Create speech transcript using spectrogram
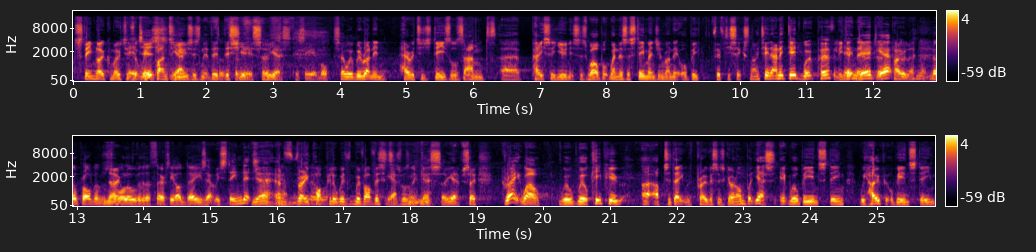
steam locomotive It that we is, plan to yeah. use, isn't it, this, For- this for- year? So yes. Foreseeable. So we'll be running heritage diesels and uh, pacer units as well, but when there's a steam engine running, it will be 5619. And it did work perfectly, didn't it? it did, yeah. Polar. No, problems No. all over the 30 odd days that we steamed it. Yeah, and very so- popular with, with our visitors, Yeah. Wasn't it? Yes. So yeah, so great. Well, we'll we'll keep you uh, up to date with progress that's going on. But yes, it will be in Steam. We hope it will be in Steam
